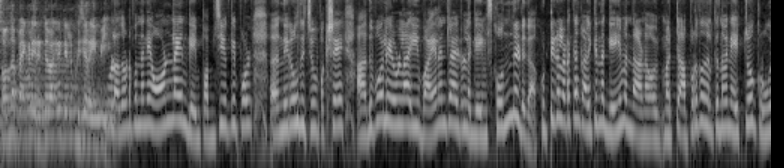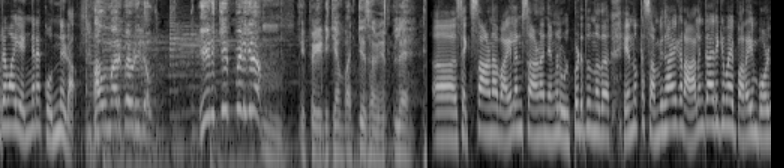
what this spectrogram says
സ്വന്തം പെങ്ങളെ ഇരുട്ടുവാക്കിയിട്ട് പിടിച്ച് റേപ്പ് ചെയ്യും. അതോടൊപ്പം തന്നെ ഓൺലൈൻ ഗെയിം പബ്ജി ഒക്കെ ഇപ്പോൾ നിരോധിച്ചു. പക്ഷേ അതുപോലെയുള്ള ഈ വയലന്റ് ആയിട്ടുള്ള ഗെയിംസ് കൊന്നിടുക. കുട്ടികളടക്കം കളിക്കുന്ന ഗെയിം എന്താണ്? മറ്റു അപ്പുറത്ത് നിൽക്കുന്നവനെ ഏറ്റവും ക്രൂരമായി എങ്ങനെ കൊന്നിടാം? എനിക്ക് പിടിക്കണം ഇപ്പൊ ഇടിക്കാൻ പറ്റിയ സമയം അല്ലേ? സെക്സ് ആണ് വയലൻസ് ആണ് ഞങ്ങൾ ഉൾപ്പെടുത്തുന്നത് എന്നൊക്കെ സംവിധായകർ ആലങ്കാരികമായി പറയുമ്പോൾ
